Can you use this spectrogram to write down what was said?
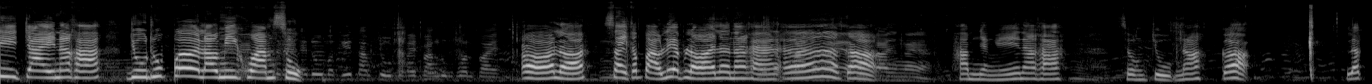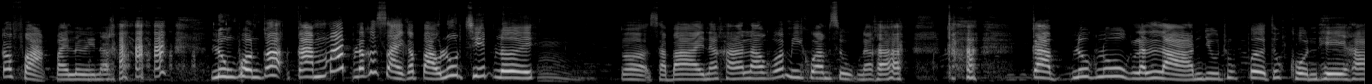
ดีใจนะคะ ยูทูบเบอร์เรามีความสุข ดูเมื่อกี้ทำจูบยังไงฟังลุงพลไปอ๋อเหรอ ใส่กระเป๋าเรียบร้อยแล้วนะคะ เออ ก็ได้ยังไงอะทำอย่างนี้นะคะ ส่งจูบเนาะก็แล้วก็ฝากไปเลยนะคะ ลุงพลก็กำมับแล้วก็ใส่กระเป๋ารูดชิปเลยอืมก็สบายนะคะ เราก็มีความสุขนะคะ กับลูกๆหลานๆยูทูบเบอร์ทุกคนเฮฮา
